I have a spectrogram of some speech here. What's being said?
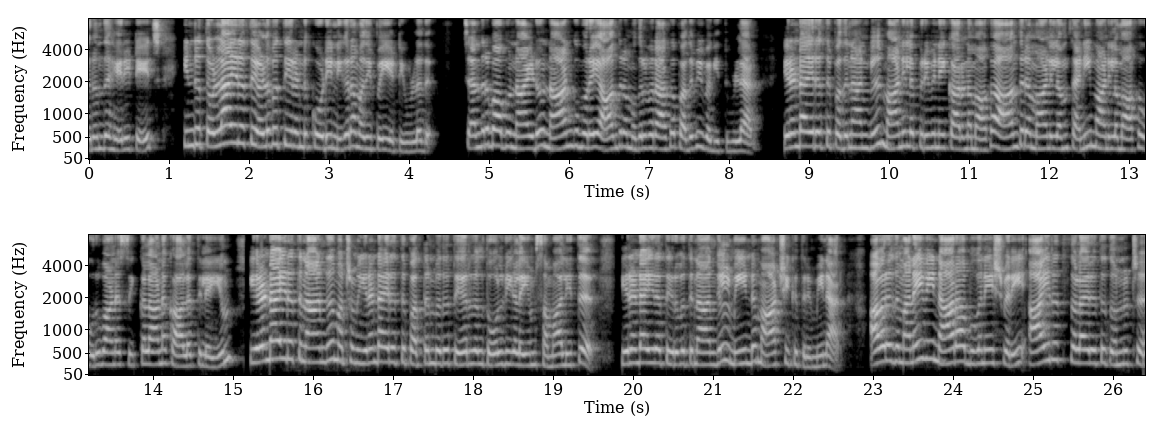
இருந்த ஹெரிடேஜ் இன்று தொள்ளாயிரத்து எழுபத்தி இரண்டு கோடி நிகர மதிப்பை எட்டியுள்ளது. சந்திரபாபு நாயுடு நான்கு முறை ஆந்திர முதல்வராக பதவி வகித்துள்ளார். இரண்டாயிரத்து பதினான்கில் மாநில பிரிவினை காரணமாக ஆந்திர மாநிலம் தனி மாநிலமாக உருவான சிக்கலான காலத்திலேயும் இரண்டாயிரத்து நான்கு மற்றும் இரண்டாயிரத்து பத்தொன்பது தேர்தல் தோல்விகளையும் சமாளித்து இரண்டாயிரத்து இருபத்தி நான்கில் மீண்டும் ஆட்சிக்கு திரும்பினார். அவரது மனைவி நாரா புவனேஸ்வரி ஆயிரத்தி தொள்ளாயிரத்து தொன்னூற்று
